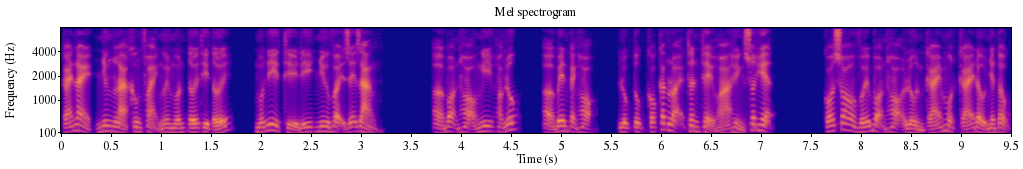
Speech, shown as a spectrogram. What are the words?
cái này nhưng là không phải ngươi muốn tới thì tới, muốn đi thì đi như vậy dễ dàng. Ở bọn họ nghi hoặc lúc, ở bên cạnh họ, lục tục có các loại thân thể hóa hình xuất hiện. Có so với bọn họ lùn cái một cái đầu nhân tộc,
